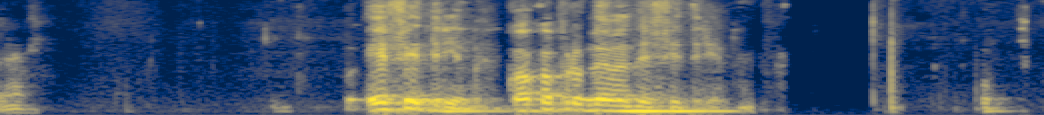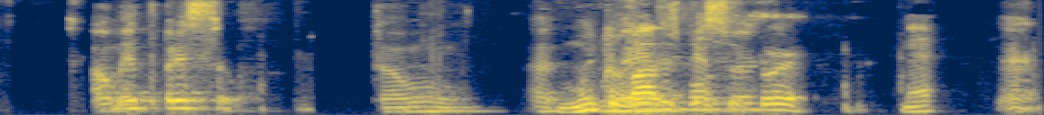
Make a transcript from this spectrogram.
É. Efedrina. Qual é o problema da efedrina? Aumenta a pressão. Então, muito vasoconstritor, pessoas... né? É,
